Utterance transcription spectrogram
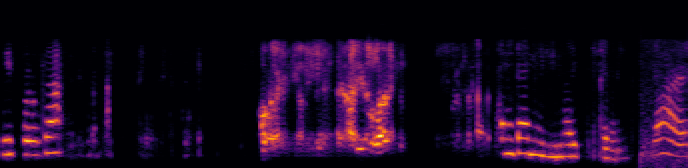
people got. Come down and Mike too. Why?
